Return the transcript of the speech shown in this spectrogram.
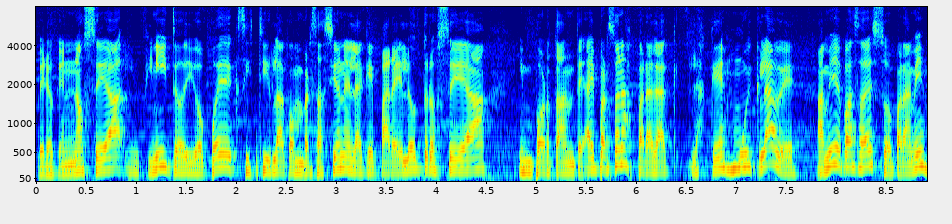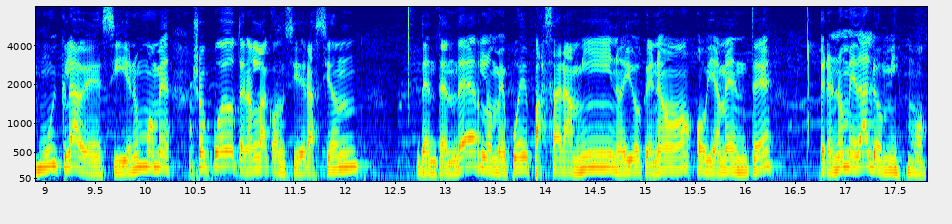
pero que no sea infinito. Digo, puede existir la conversación en la que para el otro sea importante. Hay personas para la- las que es muy clave. A mí me pasa eso, para mí es muy clave. Si en un momento yo puedo tener la consideración de entenderlo, me puede pasar a mí, no digo que no, obviamente, pero no me da lo mismo.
